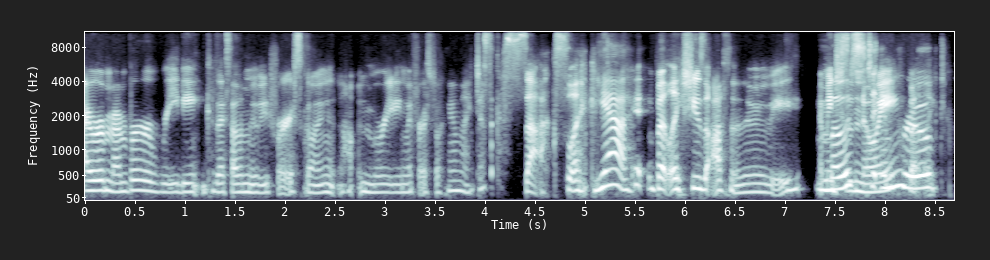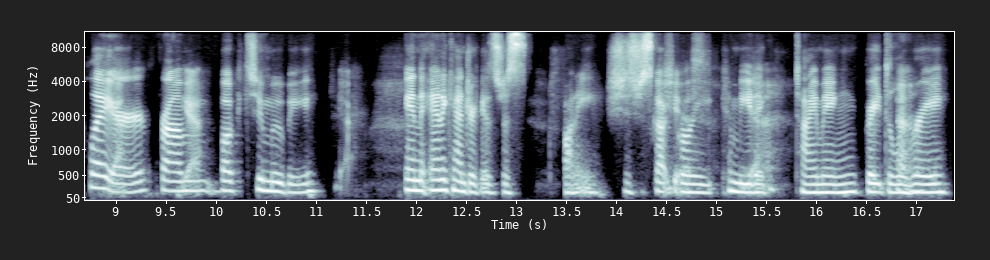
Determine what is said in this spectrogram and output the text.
I remember reading because I saw the movie first, going and reading the first book, and I'm like, Jessica sucks. Like Yeah. but like she's awesome in the movie. I mean, most she's annoying, improved like, player from Yeah. book to movie. Yeah. And Anna Kendrick is just funny. She's just got She is. great comedic Yeah. timing, great delivery.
